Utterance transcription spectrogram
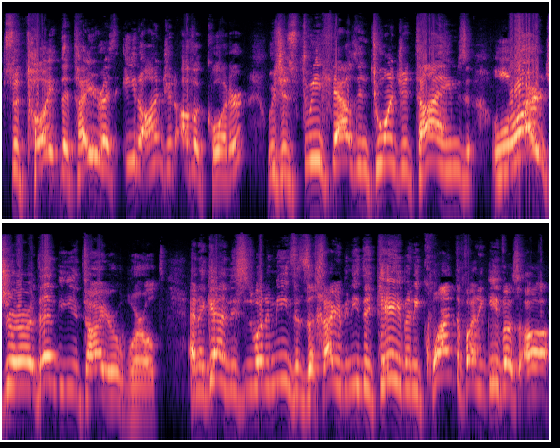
so the Torah is 800 of a quarter, which is 3,200 times larger than the entire world. And again, this is what it means that Zechariah ben cave and he quantified and gave us a,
